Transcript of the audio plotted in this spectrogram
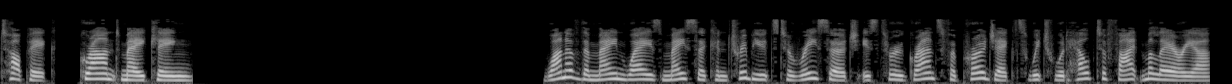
Topic: Grant making. One of the main ways MESA contributes to research is through grants for projects which would help to fight malaria.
